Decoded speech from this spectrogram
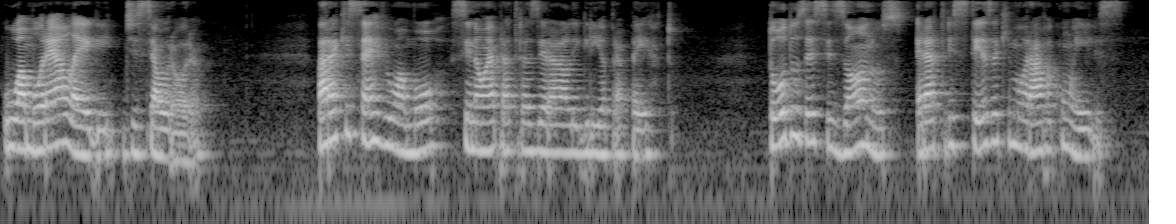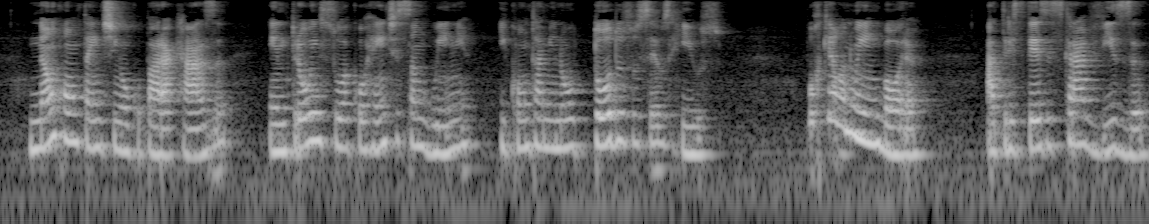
O amor é alegre, disse Aurora. Para que serve o amor se não é para trazer a alegria para perto? Todos esses anos era a tristeza que morava com eles. Não contente em ocupar a casa, entrou em sua corrente sanguínea e contaminou todos os seus rios. Por que ela não ia embora? A tristeza escraviza,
